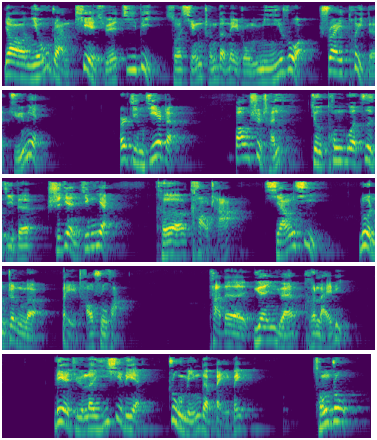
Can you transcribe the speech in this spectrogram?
要扭转帖学积弊所形成的那种弥弱衰退的局面。而紧接着，包世臣。就通过自己的实践经验和考察，详细论证了北朝书法它的渊源和来历，列举了一系列著名的北碑，从中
